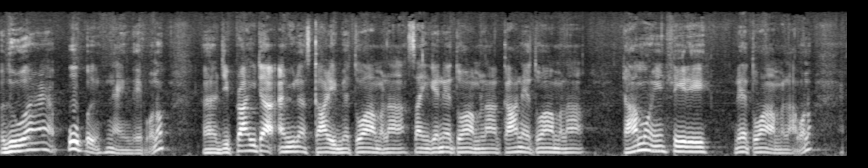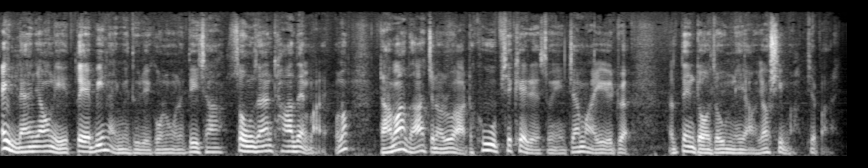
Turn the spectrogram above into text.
ဘယ်သူကပို့ပေးနိုင်လဲပေါ့နော်အဲဒီ private ambulance ကားတွေနဲ့သွားရမလားဆိုင်ကယ်နဲ့သွားရမလားကားနဲ့သွားရမလားဒါမှမဟုတ်ရင်လှေတွေနဲ့သွားရမလားပေါ့နော်အဲ့လမ်းကြောင်းတွေတည်ပေးနိုင်မယ့်သူတွေအကုန်လုံးလည်းတေချာစုံစမ်းထားသင့်ပါတယ်ပေါ့နော်ဒါမှသာကျွန်တော်တို့ကတခုခုဖြစ်ခဲ့တယ်ဆိုရင်ကျန်းမာရေးအတွက်အသင့်တော်ဆုံးနေအောင်ရောက်ရှိမှာဖြစ်ပါတယ်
